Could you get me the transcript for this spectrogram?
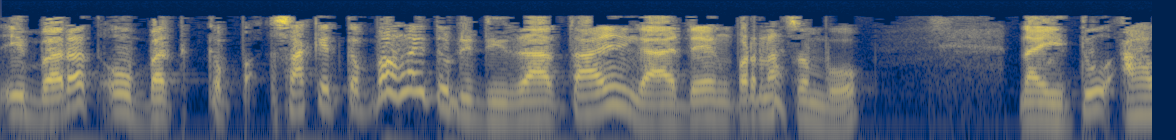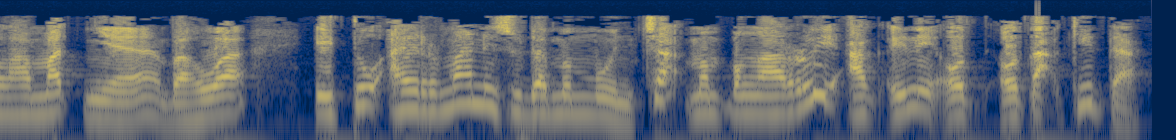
ibarat obat kepa, sakit kepala itu didiratain nggak ada yang pernah sembuh. Nah itu alamatnya bahwa itu air mani sudah memuncak mempengaruhi ini otak kita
